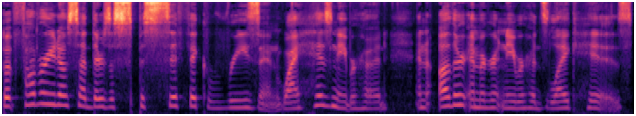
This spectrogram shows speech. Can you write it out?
But Favorito said there's a specific reason why his neighborhood and other immigrant neighborhoods like his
